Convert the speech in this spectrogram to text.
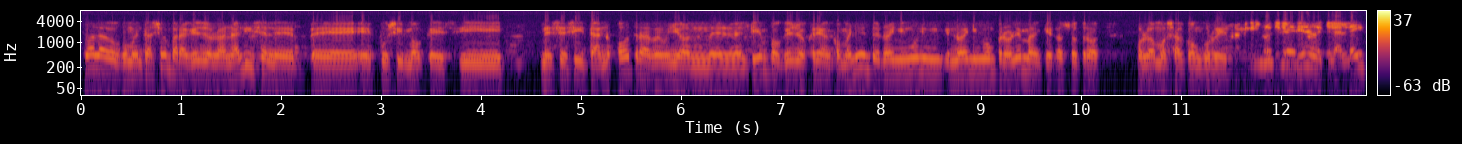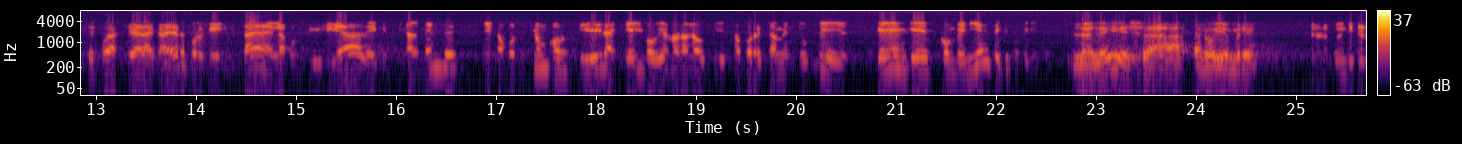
toda la documentación para que ellos lo analicen. Le eh, expusimos que si necesitan otra reunión en el tiempo que ellos crean conveniente, no hay ningún no hay ningún problema en que nosotros volvamos a concurrir. Pero, ministro, ¿tiene miedo de que la ley se pueda llegar a caer? Porque está en la posibilidad de que finalmente la oposición considera que el gobierno no la utilizó correctamente. ¿Ustedes creen que es conveniente que esto se? La ley es hasta noviembre pueden quitar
